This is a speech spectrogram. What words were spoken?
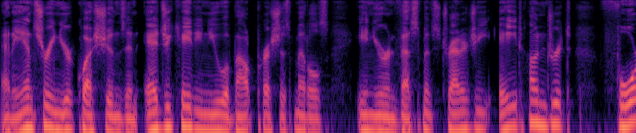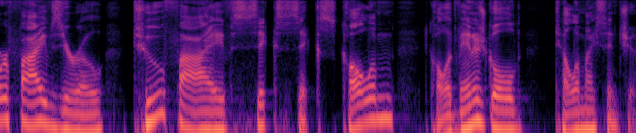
at answering your questions and educating you about precious metals in your investment strategy. 800 450 2566. Call them, call Advantage Gold, tell them I sent you.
